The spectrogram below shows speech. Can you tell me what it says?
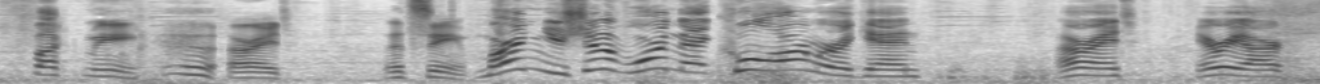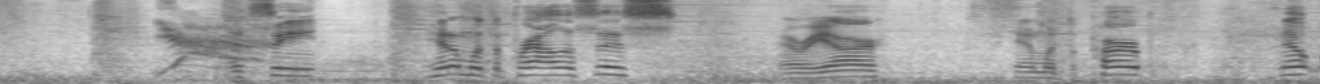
Fuck me. All right, let's see. Martin, you should have worn that cool armor again. All right, here we are. Yeah! Let's see. Hit him with the paralysis. There we are. Hit him with the perp. Nope,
